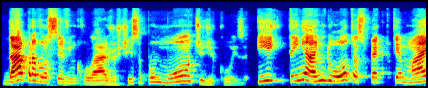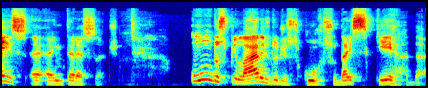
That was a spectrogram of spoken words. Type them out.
Dá para você vincular a justiça para um monte de coisa. E tem ainda outro aspecto que é mais é, é interessante. Um dos pilares do discurso da esquerda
